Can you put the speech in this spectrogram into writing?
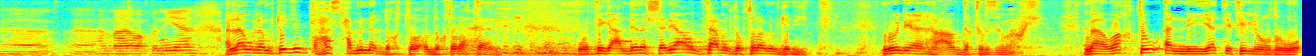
آه، آه، أما وقت النية؟ لو لم تجب هسحب منك دكتور دكتوراه تاني. وتيجي عندنا الشريعة وتعمل دكتوراه من جديد. قول يا دكتور زواوي ما وقت النية في الوضوء؟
